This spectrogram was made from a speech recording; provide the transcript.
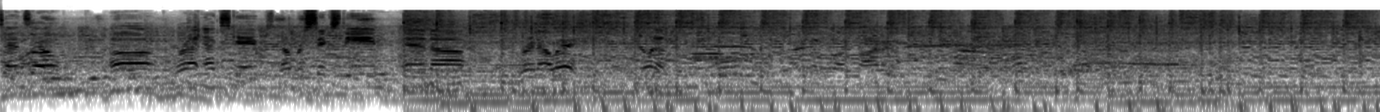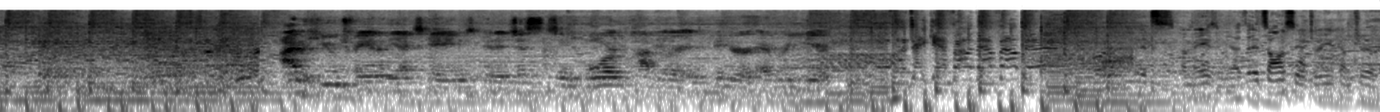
Senzo. Uh, we're at X Games number 16, and uh, we're in LA doing it. I'm a huge fan of the X Games, and it just seems more popular and bigger every year. It's amazing. It's honestly a dream come true.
